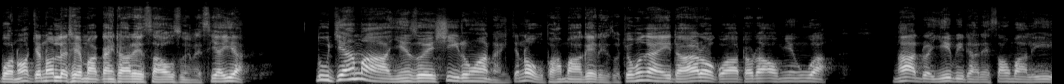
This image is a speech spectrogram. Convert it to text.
ပေါ့နော်ကျွန်တော်လက်ထဲမှာကင်ထားတဲ့စာအုပ်ဆိုရင်လေဆရာကြီးကသူကျမ်းမှာရင်ဆွဲရှိတော့အတိုင်းကျွန်တော်ကိုဘာမှာခဲ့တယ်ဆိုကျော်မကန်ကြီးဒါကတော့ကွာဒေါက်တာအောင်မြင့်ဦးကငါအတွက်ရေးပေးထားတဲ့စောင်းပါလေး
